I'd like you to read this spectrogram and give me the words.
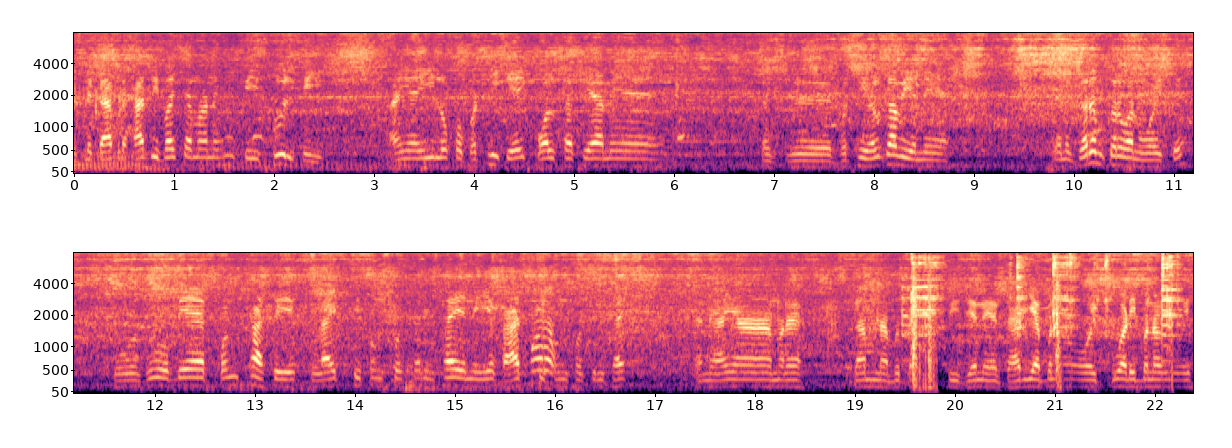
એટલે કે આપણે સાદી ભાષામાં ને શું કહીએ? ફૂલ કહીએ. અહીંયા એ લોકો ભઠ્ઠી કે, કોલ સાથે અને ભઠ્ઠી હળગાવી અને એને ગરમ કરવાનું હોય છે. તો જુઓ, બે પંખા છે, એક લાઇટથી પંખો શરૂ થાય અને એક હાથથી પંખો શરૂ થાય. અને અહીંયા અમારે ગામના બધા જેને ધારિયા બનાવવા હોય કુવાડી બનાવવી હોય,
